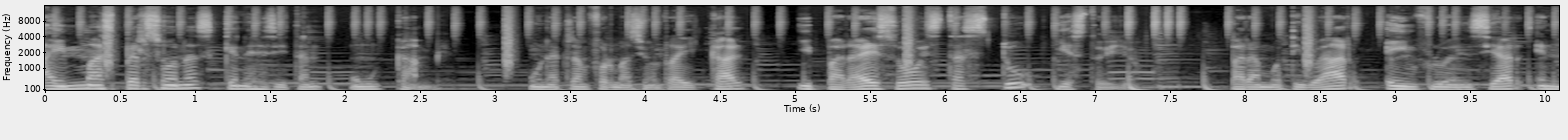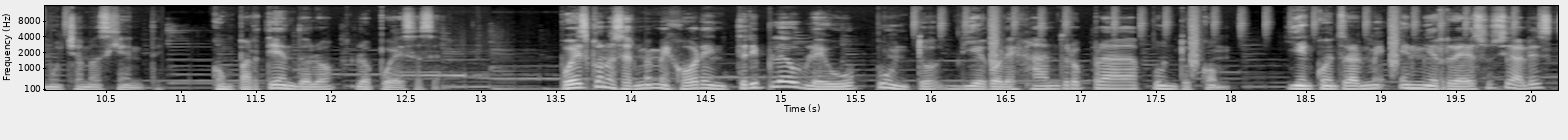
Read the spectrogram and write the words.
hay más personas que necesitan un cambio una transformación radical y para eso estás tú y estoy yo, para motivar e influenciar en mucha más gente. Compartiéndolo lo puedes hacer. Puedes conocerme mejor en www.diegoalejandroprada.com y encontrarme en mis redes sociales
